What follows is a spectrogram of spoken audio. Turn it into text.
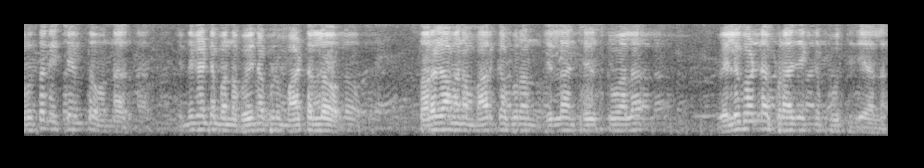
కృత నిశ్చయంతో ఉన్నారు. ఎందుకంటే మొన్న పోయినప్పుడు మాటల్లో త్వరగా మనం మార్కాపురం జిల్లాను చేసుకోవాలా వెలుగొండ ప్రాజెక్టును పూర్తి చేయాలా.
